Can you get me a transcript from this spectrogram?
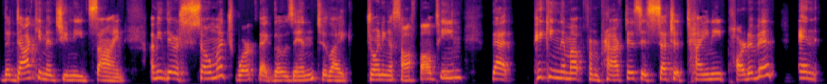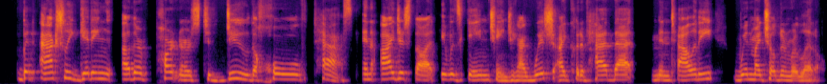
the documents you need signed. I mean, there's so much work that goes into like joining a softball team that picking them up from practice is such a tiny part of it. And but actually getting other partners to do the whole task. And I just thought it was game changing. I wish I could have had that mentality when my children were little.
